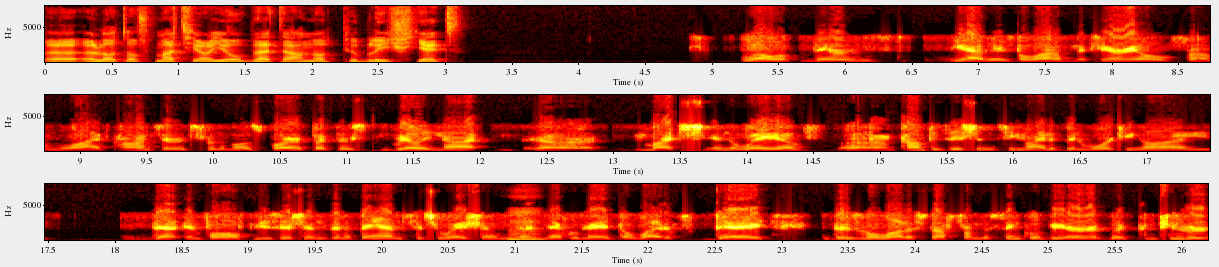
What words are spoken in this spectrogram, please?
uh, a lot of material that are not published yet? Well, there's yeah, there's a lot of material from live concerts for the most part, but there's really not uh, much in the way of uh, compositions he might have been working on that involved musicians in a band situation that Mm. never made the light of day. There's a lot of stuff from the Synclavier, the computer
